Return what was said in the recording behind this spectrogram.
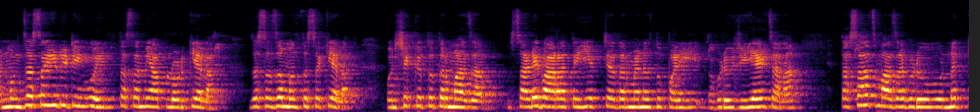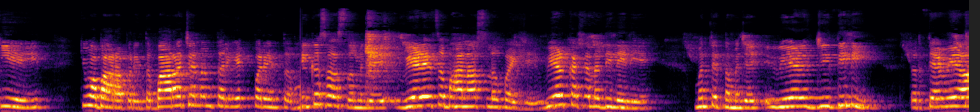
आणि मग जसं एडिटिंग होईल तसं मी अपलोड केला. जसं जमल तसं केला. पण शक्यतो तर माझा साडेबारा ते एकच्या दरम्यानच दुपारी व्हिडिओ जे यायचा ना तसाच माझा व्हिडिओ नक्की येईल किंवा बारापर्यंत. बाराच्या नंतर एकपर्यंत. मी कसं असतं म्हणजे वेळेचं भान असलं पाहिजे. वेळ कशाला दिलेली आहे? म्हणतात ना म्हणजे वेळ जी दिली तर त्या वेळा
